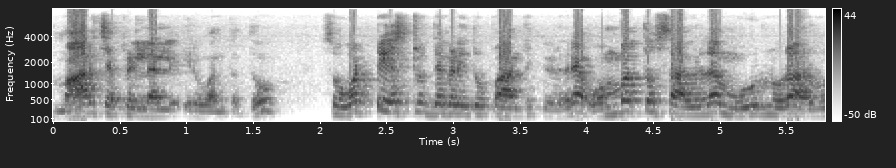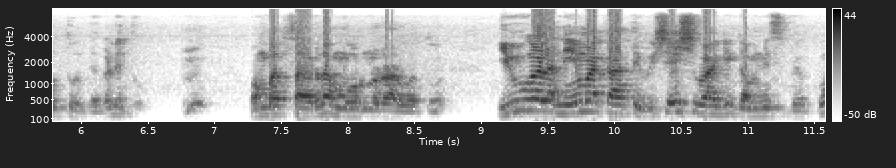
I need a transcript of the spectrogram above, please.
ಮಾರ್ಚ್ ಏಪ್ರಿಲ್ನಲ್ಲಿ ಇರುವಂತದ್ದು ಸೊ ಒಟ್ಟು ಎಷ್ಟು ಹುದ್ದೆಗಳಿದ್ದುಪ್ಪ ಅಂತ ಕೇಳಿದ್ರೆ, ಒಂಬತ್ತು ಸಾವಿರದ ಮೂರ್ನೂರ ಅರವತ್ತು? ಒಂಬತ್ತು ಸಾವಿರದ ಮೂರ್ನೂರ ಅರವತ್ತು. ಇವುಗಳ ನೇಮಕಾತಿ ವಿಶೇಷವಾಗಿ ಗಮನಿಸಬೇಕು.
